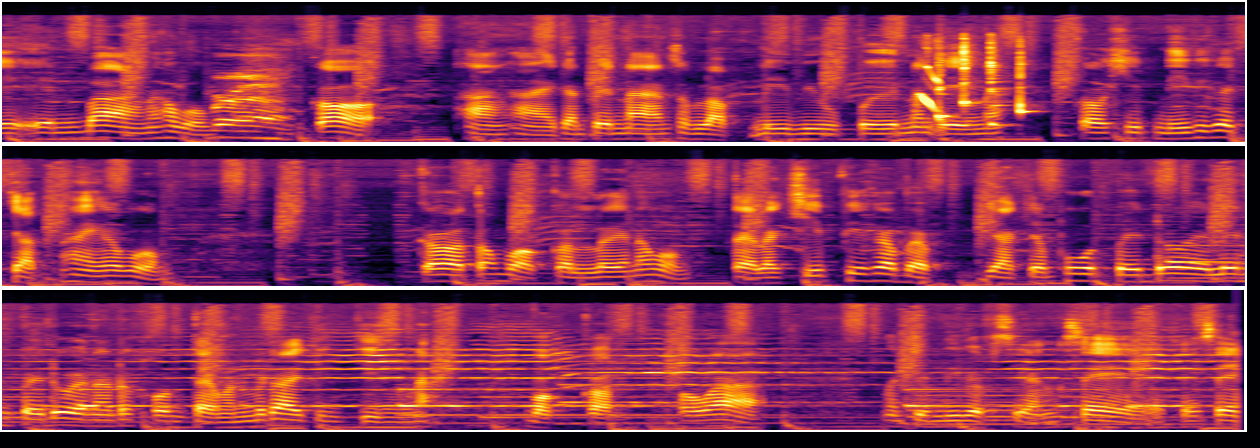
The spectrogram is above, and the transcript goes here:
AN บ้างนะครับผม ก็ห่างหายกันเป็นนานสำหรับรีวิวปืนนั่นเองนะ ก็คลิปนี้พี่ก็จัดให้ครับผม ก็ต้องบอกก่อนเลยนะผม แต่ละคลิปพี่ก็แบบอยากจะพูดไปด้วยเล่นไปด้วยนะทุกคนแต่มันไม่ได้จริง ๆ นะ บอกก่อน เพราะว่ามันจะมีแบบเสียงแส่แส่แส่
